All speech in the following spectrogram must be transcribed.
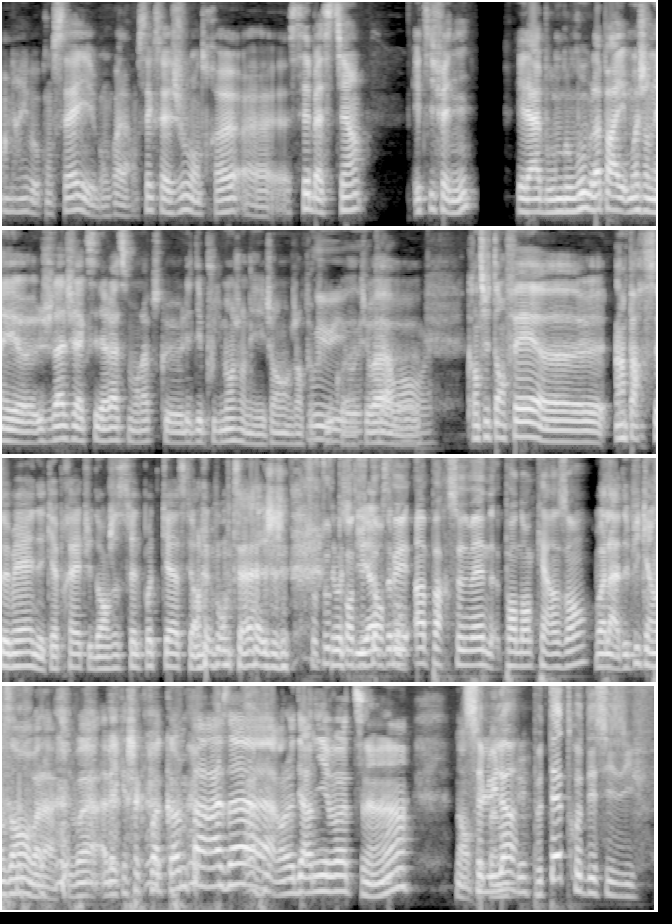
On arrive au conseil, et bon voilà, on sait que ça se joue entre euh, Sébastien et Tiffany. Et là, boum boum boum, là pareil, moi j'en ai, euh, là j'ai accéléré à ce moment-là parce que les dépouillements, j'en ai, j'en, j'en peux Oui, plus quoi, oui, tu vois. euh, ouais. Quand tu t'en fais euh, un par semaine et qu'après tu dois enregistrer le podcast, faire le montage, Surtout quand tu t'en ah, fais un par semaine pendant 15 ans. voilà, depuis 15 ans, voilà, tu vois, avec à chaque fois comme par hasard le dernier vote, hein. Pas Celui-là peut être décisif.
